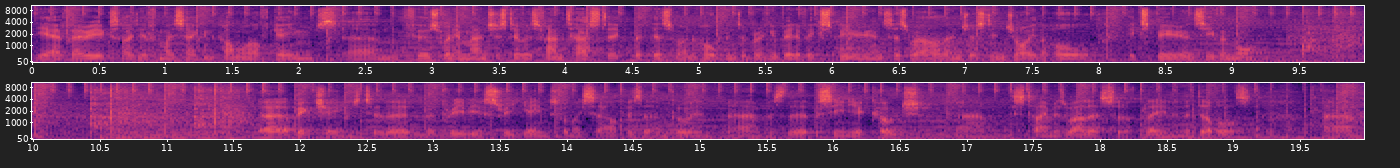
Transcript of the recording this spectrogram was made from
Yeah, very excited for my second Commonwealth Games. Um, first one in Manchester was fantastic, but this one hoping to bring a bit of experience as well and just enjoy the whole experience even more. Uh, a big change to the, the previous three games for myself is that I'm going um, as the senior coach um, this time as well as sort of playing in the doubles. Um,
